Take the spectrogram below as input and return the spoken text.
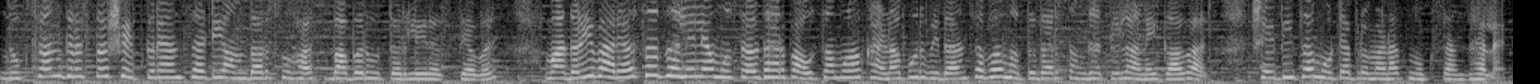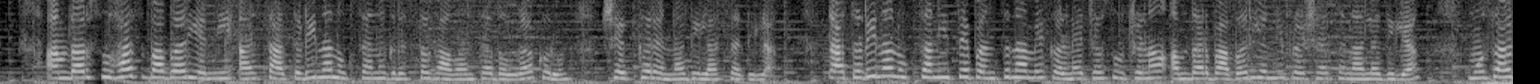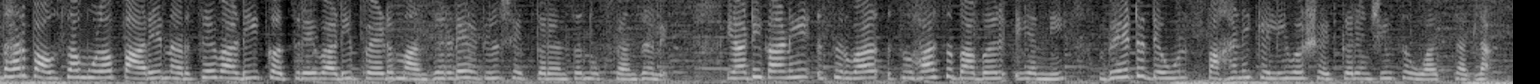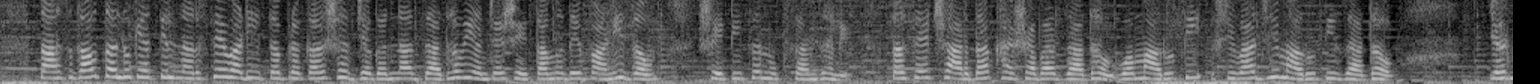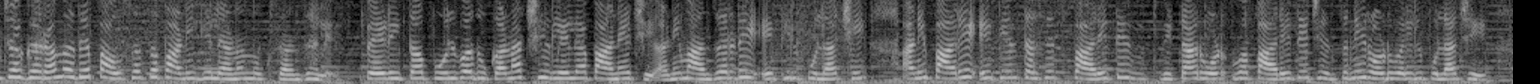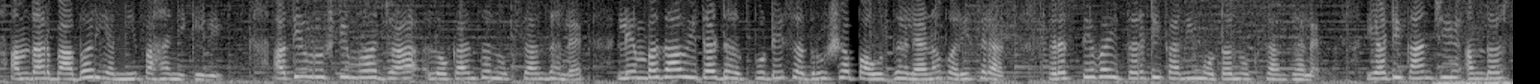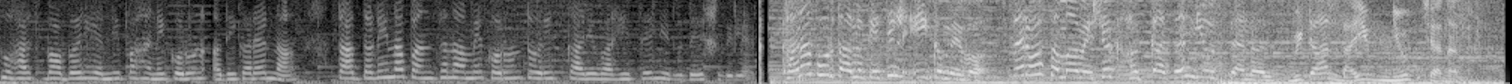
नुकसानग्रस्त शेतकऱ्यांसाठी आमदार सुहास बाबर उतरले रस्त्यावर. वादळी वाऱ्यासह झालेल्या मुसळधार पावसामुळे खानापूर विधानसभा मतदारसंघातील अनेक गावात शेतीचं मोठ्या प्रमाणात नुकसान झालंय. आमदार सुहास बाबर यांनी आज तातडीनं नुकसानग्रस्त गावांचा दौरा करून शेतकऱ्यांना दिलासा दिला. तातडीनं नुकसानीचे पंचनामे करण्याच्या सूचना आमदार बाबर यांनी प्रशासनाला दिल्या. मुसळधार पावसामुळं पारे नरसेवाडी कचरेवाडी पेड मांजर्डे येथील शेतकऱ्यांचं नुकसान झाले. या ठिकाणी सुरवा सुहास बाबर यांनी भेट देऊन पाहणी केली व शेतकऱ्यांशी संवाद साधला. तासगाव तालुक्यातील नरसेवाडी इथं प्रकाश जगन्नाथ जाधव यांच्या शेतामध्ये पाणी जाऊन शेतीचं नुकसान झाले. तसेच शारदा खाशाबाद जाधव व मारुती शिवाजी मारुती जाधव यांच्या घरामध्ये पावसाचं पाणी गेल्यानं नुकसान झाले. पेड इथं पूल व दुकानात शिरलेल्या पाण्याची आणि मांजर्डे येथील पुलाची आणि पारे येथील तसेच पारे ते विटा रोड व पारे ते चिंचणी रोडवरील पुलाची आमदार बाबर यांनी पाहणी केली. अतिवृष्टीमुळे ज्या लोकांचं नुकसान झालंय लिंबगाव इथं ढगफुटी सदृश पाऊस झाल्यानं परिसरात रस्ते व इतर ठिकाणी मोठं नुकसान झालंय. या ठिकाणची आमदार सुहास बाबर यांनी पाहणी करून अधिकाऱ्यांना तातडीनं पंचनामे करून त्वरित कार्यवाहीचे निर्देश दिले. खानापूर तालुक्यातील एकमेव सर्वसमावेशक हक्काचं news channel. Vita live news channel.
